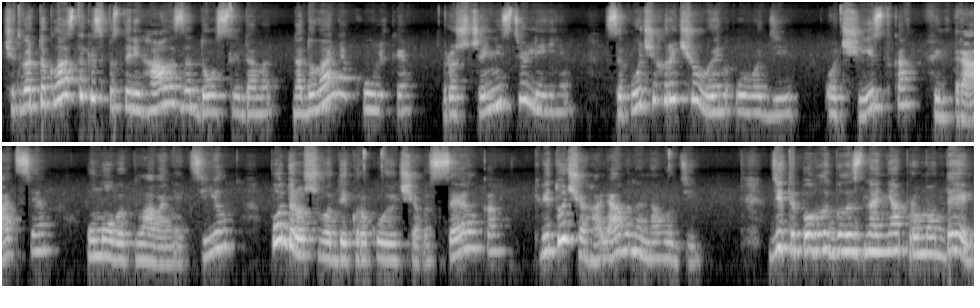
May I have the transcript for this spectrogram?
четвертокласники спостерігали за дослідами надування кульки, розчинність олії, сипучих речовин у воді, очистка, фільтрація, умови плавання тіл, подорож води крокуюча веселка, квітуча галявина на воді. Діти поглибили знання про модель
